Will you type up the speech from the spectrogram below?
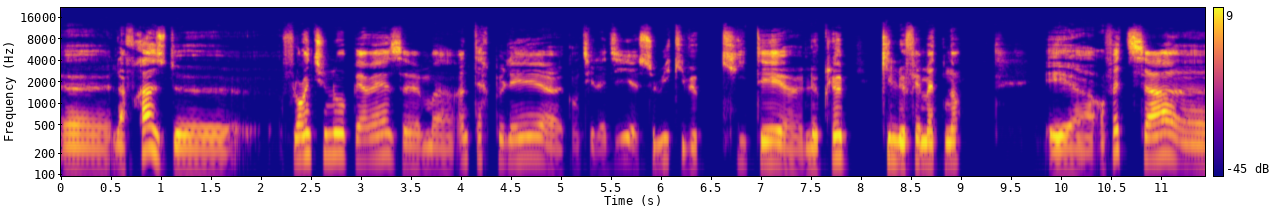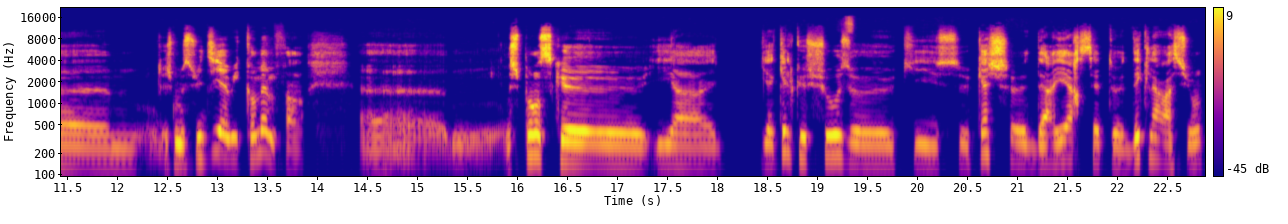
Euh, la phrase de Florentino Pérez m'a interpellé quand il a dit celui qui veut quitter le club, qu'il le fait maintenant. Et en fait, ça, je me suis dit, ah oui, quand même, enfin, je pense qu'il y a y a quelque chose euh, qui se cache derrière cette déclaration.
